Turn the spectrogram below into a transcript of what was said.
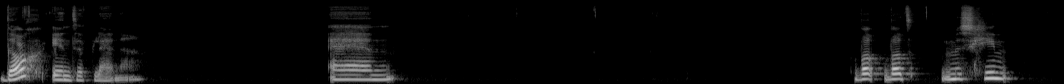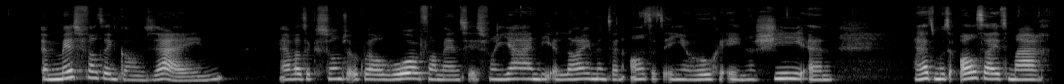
dag in te plannen. En wat, wat misschien een misvatting kan zijn, hè, wat ik soms ook wel hoor van mensen, is van ja, en die alignment en altijd in je hoge energie en het moet altijd maar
